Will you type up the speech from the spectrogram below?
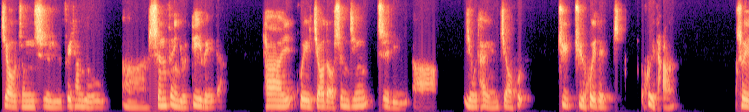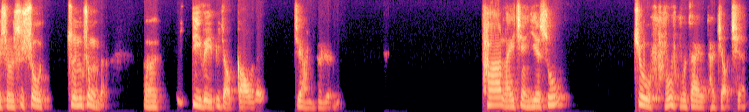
教中是非常有啊身份有地位的。他会教导圣经、治理啊犹太人教会聚聚会的会堂，所以说是受尊重的，呃，地位比较高的这样一个人。他来见耶稣，就匍匐在他脚前。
